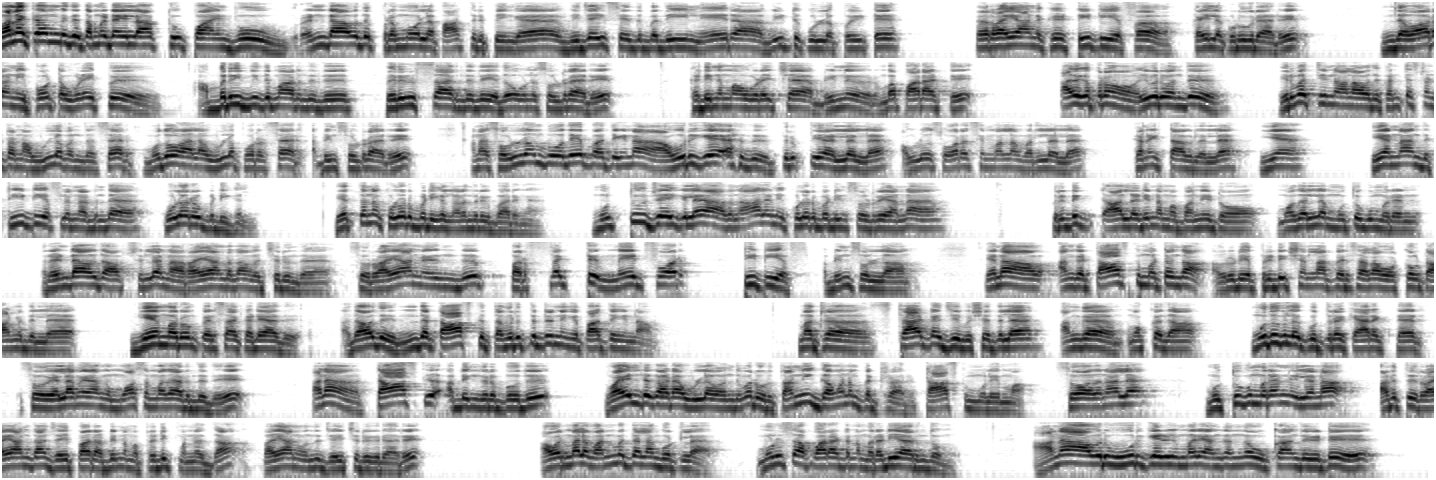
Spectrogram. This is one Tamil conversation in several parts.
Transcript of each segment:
வணக்கம் இது Tamil dialogue two point O ரெண்டாவது ப்ரமோல பார்த்துருப்பீங்க. விஜய் சேதுபதி நேரா வீட்டுக்குள்ள போயிட்டு ரயானுக்கு டிடிஎஃப் கையில கொடுக்குறாரு. இந்த வாரம் நீ போட்ட உழைப்பு அபரிமிதமா இருந்தது பெருசா இருந்தது ஏதோ ஒன்று சொல்றாரு. கடினமா உழைச்ச அப்படின்னு ரொம்ப பாராட்டு. அதுக்கப்புறம் இவர் வந்து இருபத்தி நாலாவது கண்டஸ்டண்டா நான் உள்ள வந்தேன் சார். மொதல் ஆளா உள்ள போறேன் சார் அப்படின்னு சொல்றாரு. ஆனால் சொல்லும் போதே பார்த்தீங்கன்னா அவருக்கே அது திருப்தியா இல்லைல்ல. அவ்வளோ சுவாரஸ்யமாலாம் வரல கனெக்ட் ஆகலைல்ல? ஏன்? ஏன்னா இந்த டிடிஎஃப்ல நடந்த குளறுபடிகள். எத்தனை குளறுபடிகள் நடந்திருக்கு பாருங்க. முத்து ஜெயிக்கல அதனால நீ குளறுபடின்னு சொல்றியான்னா ப்ரிடிக்ட் ஆல்ரெடி நம்ம பண்ணிட்டோம். முதல்ல முத்துகுமரன் ரெண்டாவது ஆப்ஷன்ல நான் ரயானை தான் வச்சிருந்தேன். ஸோ ரயான் வந்து பர்ஃபெக்ட் மேட் ஃபார் டிடிஎஃப் அப்படின்னு சொல்லலாம். ஏன்னா அங்கே டாஸ்க் மட்டும்தான். அவருடைய ப்ரிடிக்ஷன்லாம் பெருசாலாம் ஒர்க் அவுட் ஆனதில்ல. கேமரும் பெருசாக கிடையாது. அதாவது இந்த டாஸ்க் தவிர்த்துட்டு நீங்கள் பார்த்தீங்கன்னா மற்ற ஸ்ட்ராட்டஜி விஷயத்தில் அங்கே மொக்க தான் முதுகில் குத்துற கேரக்டர் ஸோ எல்லாமே அங்கே மோசமாக தான் இருந்தது. ஆனால் டாஸ்க் அப்படிங்கிற போது வைல்டு கார்டாக உள்ளே வந்தவர் ஒரு தனி கவனம் பெற்றார் டாஸ்க் மூலயமா. ஸோ அதனால் முத்துகுமரன் இல்லைன்னா அடுத்து ரயான் தான் ஜெயிப்பார் அப்படின்னு நம்ம ப்ரெடிக்ட் பண்ணது தான் ரயான் வந்து ஜெயிச்சிருக்கிறாரு. அவர் மேலே வன்மத்தெல்லாம் கொட்டல. முழுசாக பாராட்ட நம்ம ரெடியாக இருந்தோம். ஆனால் அவர் ஊர் கேள்வி மாதிரி அங்கங்கே உட்காந்துக்கிட்டு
